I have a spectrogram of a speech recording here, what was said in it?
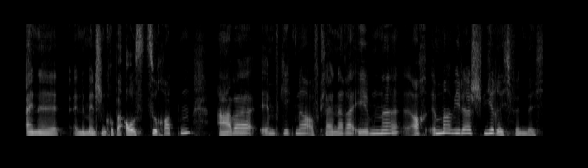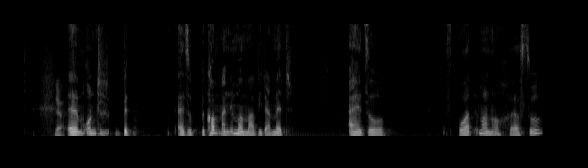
eine, eine Menschengruppe auszurotten, aber Impfgegner auf kleinerer Ebene auch immer wieder schwierig, finde ich. Ja. Ähm, und be also bekommt man immer mal wieder mit. Also es bohrt immer noch, hörst du?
